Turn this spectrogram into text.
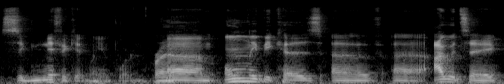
significantly important. Right. Um, only because of, uh, I would say,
